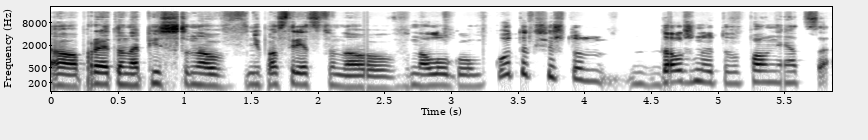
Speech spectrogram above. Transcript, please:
э, про это написано в, непосредственно в налоговом кодексе, что должно это выполняться.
